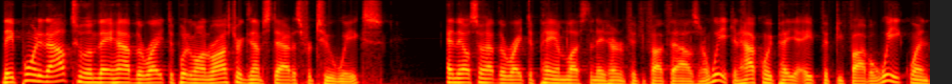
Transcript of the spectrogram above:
They pointed out to him they have the right to put him on roster exempt status for two weeks, and they also have the right to pay him less than 855,000 a week. And how can we pay you 855 a week when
